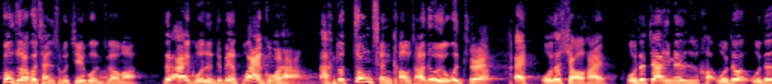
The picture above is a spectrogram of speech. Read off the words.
封锁掉会产生什么结果？你知道吗？那个爱国人就变成不爱国了，啊，很多忠诚考察就会有问题了。哎，我的小孩，我的家里面好，我就我就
